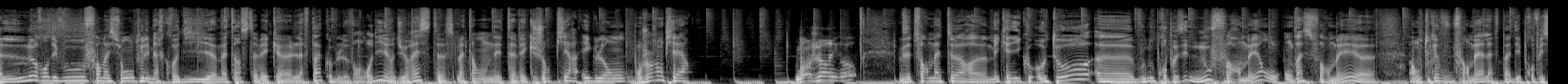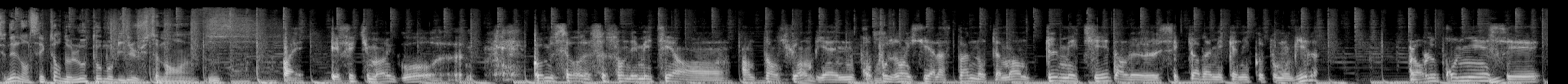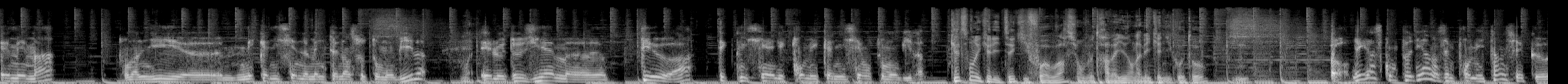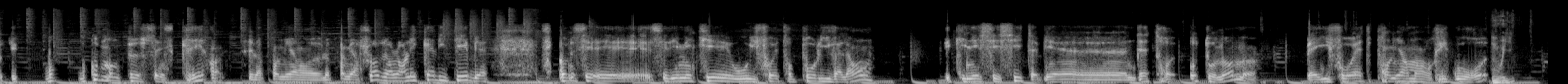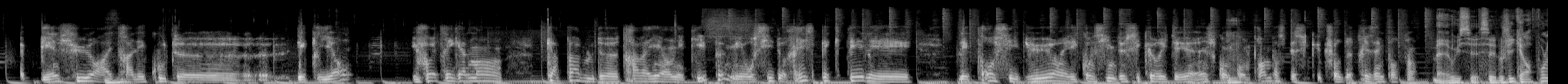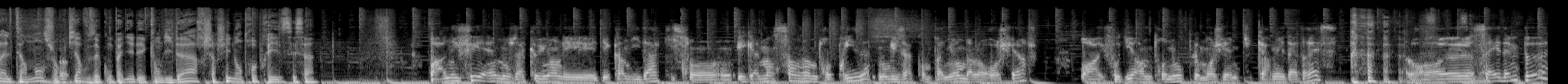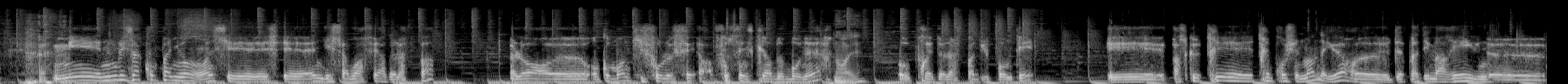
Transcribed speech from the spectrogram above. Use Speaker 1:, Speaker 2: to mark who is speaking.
Speaker 1: Le rendez-vous formation tous les mercredis matin, c'est avec euh, l'AFPA comme le vendredi. hein, du reste, ce matin, on est avec Jean-Pierre Aiglon. Bonjour Jean-Pierre.
Speaker 2: Bonjour Hugo.
Speaker 1: Vous êtes formateur euh, mécanique auto. euh, vous nous proposez de nous former. On, on va se former. euh, en tout cas, vous formez à l'AFPA des professionnels dans le secteur de l'automobile, justement. hein.
Speaker 2: Ouais, effectivement Hugo, euh, comme ce, ce sont des métiers en, en tension, bien nous proposons ici à l'AFPA notamment deux métiers dans le secteur de la mécanique automobile. Alors le premier
Speaker 1: Mhm.
Speaker 2: c'est MMA, autrement dit euh, mécanicien de maintenance automobile,
Speaker 1: Ouais.
Speaker 2: et le deuxième euh, TEA, technicien électromécanicien automobile.
Speaker 1: Quelles sont les qualités qu'il faut avoir si on veut travailler dans la mécanique auto?
Speaker 2: Alors déjà, ce qu'on peut dire dans un premier temps, c'est que beaucoup- de monde peut s'inscrire. C'est la première, euh, la première chose. Alors les qualités, bien, c'est comme c'est des métiers où il faut être polyvalent et qui nécessitent eh bien d'être autonome. Ben, il faut être premièrement rigoureux,
Speaker 1: Oui.
Speaker 2: bien sûr être à l'écoute euh, des clients. Il faut être également capable de travailler en équipe, mais aussi de respecter les, les procédures et les consignes de sécurité, hein, ce qu'on
Speaker 1: Mhm.
Speaker 2: comprend parce que c'est quelque chose de très important.
Speaker 1: Ben oui, c'est logique. Alors pour l'alternance, Jean-Pierre, vous accompagnez les candidats à rechercher une entreprise, c'est ça?
Speaker 2: Bon, en effet, hein, nous accueillons les, des candidats qui sont également sans entreprise. Nous les accompagnons dans leur recherche. Bon, il faut dire entre nous que moi j'ai un petit carnet d'adresses. Alors euh, ça aide un peu, mais nous les accompagnons. Hein, c'est un des savoir-faire de l'AFPA. Alors euh, on comprend qu'il faut le faire, faut s'inscrire de bonne heure
Speaker 1: Ouais.
Speaker 2: auprès de l'AFPA du Pontet. Et parce que très très prochainement d'ailleurs euh, va démarrer une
